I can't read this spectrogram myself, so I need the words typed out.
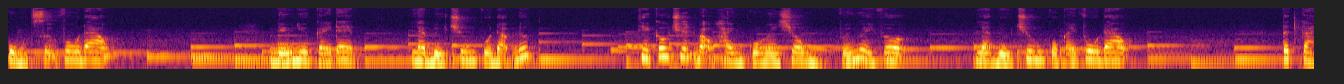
của một sự vô đạo. Nếu như cái đẹp là biểu trưng của đạo đức thì câu chuyện bạo hành của người chồng với người vợ là biểu trưng của cái vô đạo. Tất cả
